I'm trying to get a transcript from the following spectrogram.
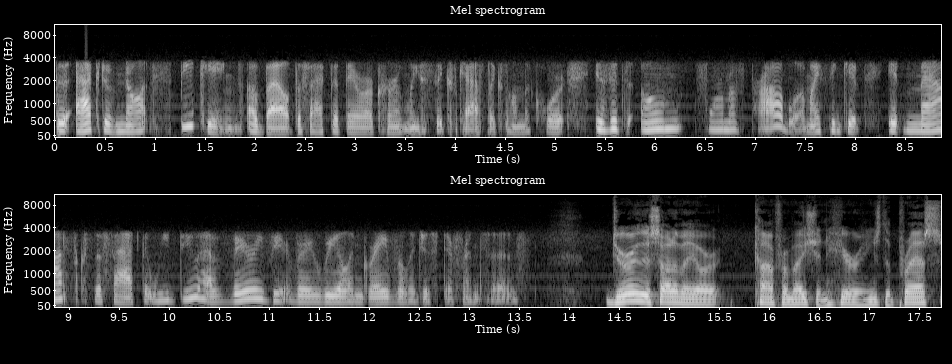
the act of not speaking about the fact that there are currently six Catholics on the court is its own form of problem. I think it it masks the fact that we do have very very, very real and grave religious differences. During the Sotomayor confirmation hearings, the press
